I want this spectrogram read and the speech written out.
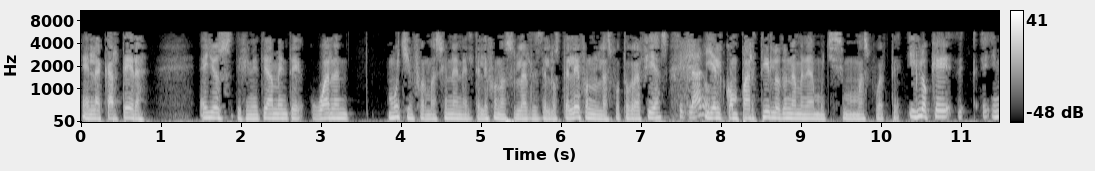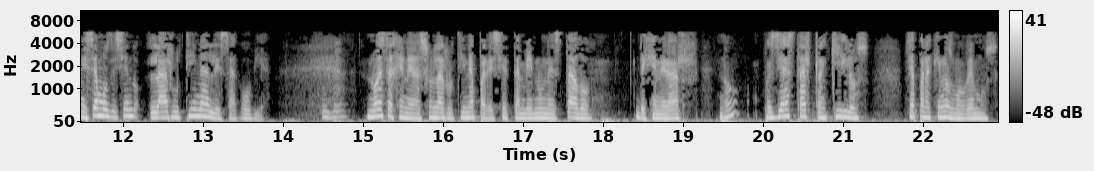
en la cartera. Ellos definitivamente guardan mucha información en el teléfono celular, desde los teléfonos, las fotografías, Sí, claro. y el compartirlo de una manera muchísimo más fuerte. Y lo que eh, iniciamos diciendo, la rutina les agobia nuestra generación la rutina parecía también un estado de generar, ¿no? Pues ya estar tranquilos, ya para qué nos movemos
